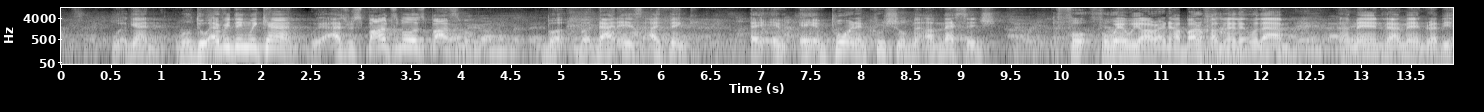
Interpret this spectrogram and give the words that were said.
Again, we'll do everything we can. We're as responsible as possible. But but that is, I think, a, important and crucial message for, for where we are right now. Baruch Adonai. Amen ve'amen. Rabbi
